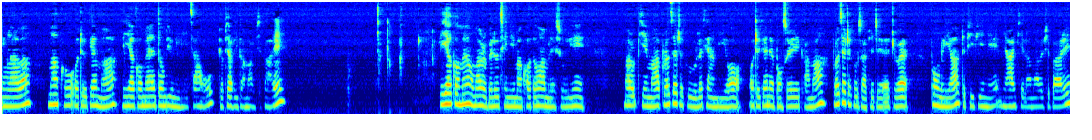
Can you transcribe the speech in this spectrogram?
မင်္ဂလာပါမခို AutoCAD မှာ layer command အသုံးပြုနေတဲ့အကြောင်းကိုပြောပြပေးသွားမှာဖြစ်ပါတယ် layer command ကိုမတို့ဘယ်လိုချိန်ဒီမှာခေါ်သုံးရမလဲဆိုရင်မတို့ပြင်မှာ project တစ်ခုကိုလက်ခံပြီးတော့ AutoCAD နဲ့ပုံဆွဲတဲ့အခါမှာ project တစ်ခုစာဖြစ်တဲ့အတွက်ပုံတွေကတဖြည်းဖြည်းနဲ့အများကြီးဖြစ်လာမှာဖြစ်ပါတယ်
